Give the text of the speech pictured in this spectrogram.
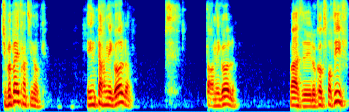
Tu peux pas être un Tinoc. Et une Tarnégole, Tarnégole, bah, c'est le coq sportif.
